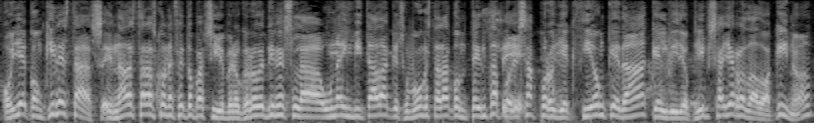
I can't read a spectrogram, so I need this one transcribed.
Oye, ¿con quién estás? Eh, nada estarás con Efecto Pasillo, pero creo que tienes la, una invitada que supongo que estará contenta por esa proyección que da que el videoclip se haya rodado aquí, ¿no?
